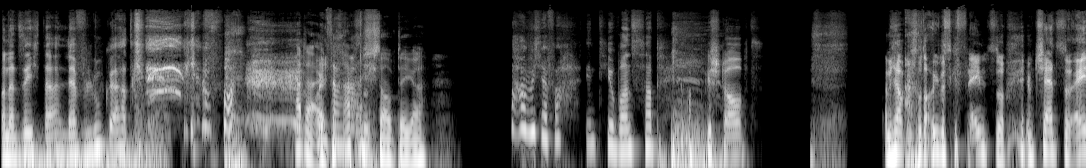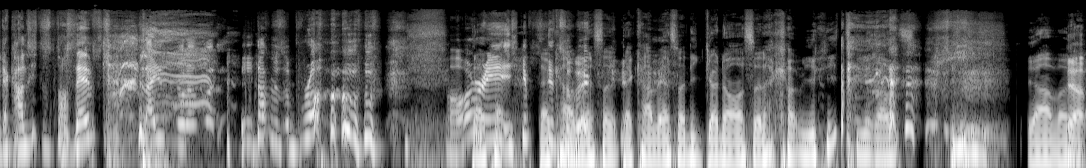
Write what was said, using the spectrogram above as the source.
Und dann sehe ich da, Level Luca hat gewonnen. Hat er einfach so, abgestaubt, Digga. da habe ich einfach den Tier 1 Sub abgestaubt. Und ich, hab, ich wurde auch übelst geflamed, so im Chat, so, ey, der kann sich das doch selbst leisten oder so. Ich dachte mir so, Bro, sorry, Da ich geb's Da dir kam, zurück. erst, da kam erstmal die Gönner aus seiner Community raus. ja, Mann. Ja.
